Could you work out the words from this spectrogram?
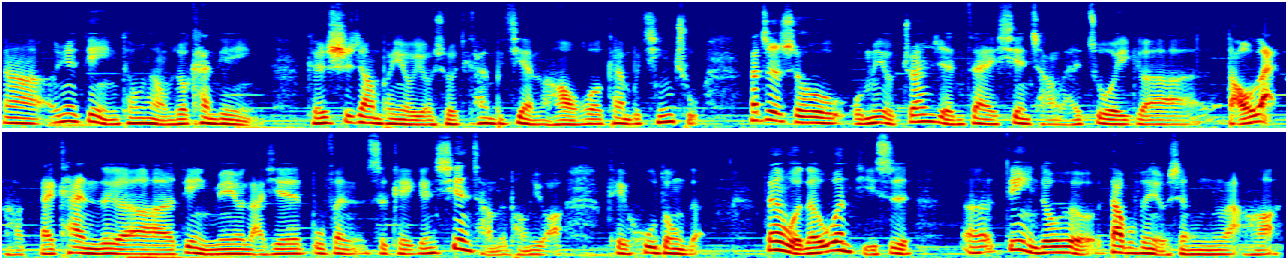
那因为电影通常我们说看电影，可是视障朋友有时候就看不见了哈，或看不清楚。那这时候我们有专人在现场来做一个导览啊，来看这个电影里面有哪些部分是可以跟现场的朋友啊可以互动的。但我的问题是，呃，电影都会有大部分有声音了哈，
